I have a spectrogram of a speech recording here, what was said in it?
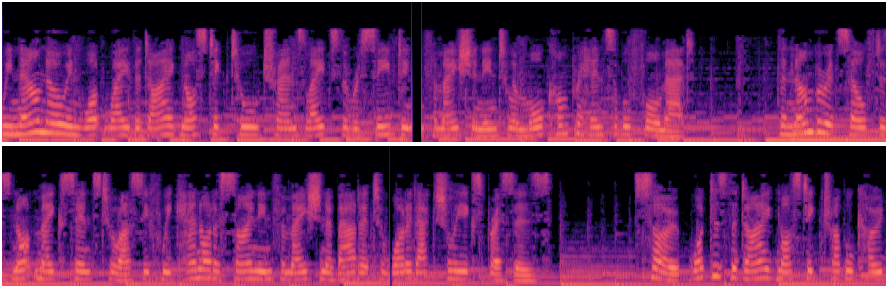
We now know in what way the diagnostic tool translates the received information into a more comprehensible format. The number itself does not make sense to us if we cannot assign information about it to what it actually expresses. So, what does the diagnostic trouble code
